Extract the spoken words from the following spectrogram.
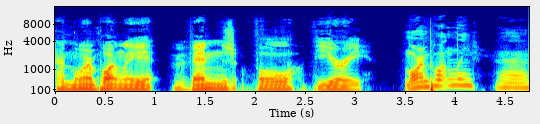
And more importantly, Vengeful Fury. More importantly, uh,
